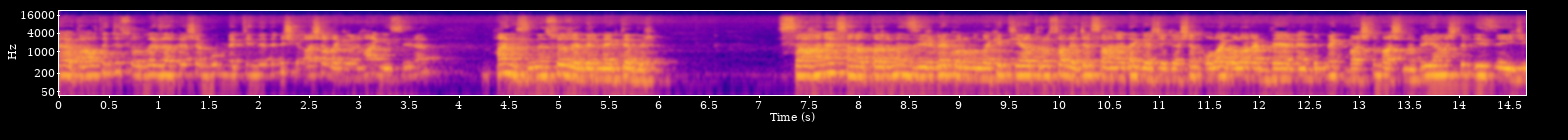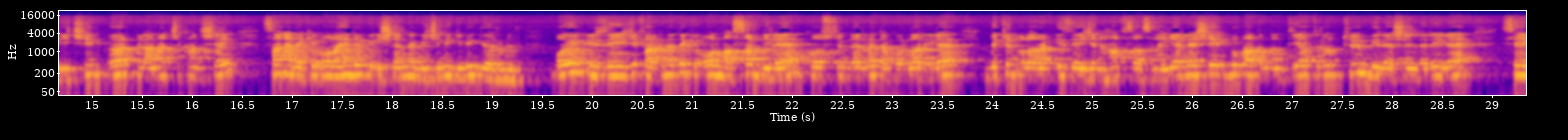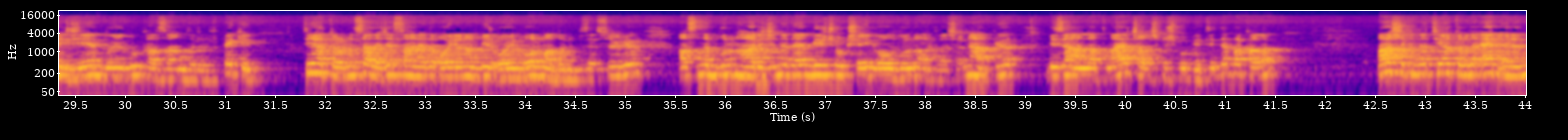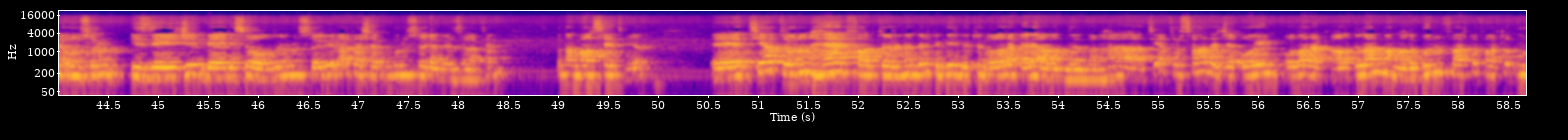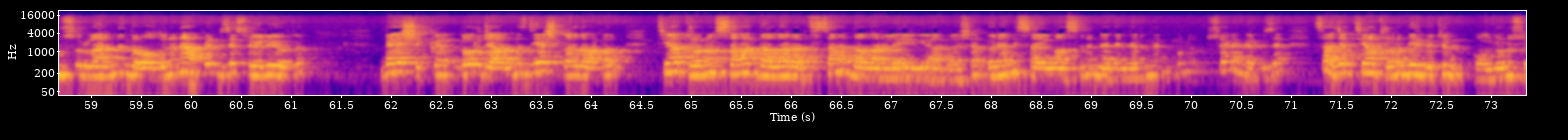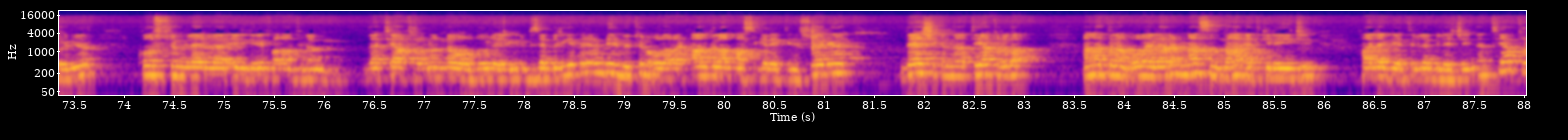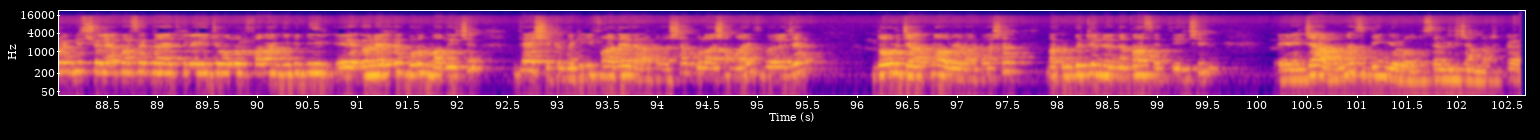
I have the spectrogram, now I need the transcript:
Evet 6. sorudayız arkadaşlar. Bu metinde demiş ki aşağıdakilerin hangisine hangisinden söz edilmektedir? Sahne sanatlarının zirve konumundaki tiyatro sadece sahnede gerçekleşen olay olarak değerlendirmek başlı başına bir yanlıştır. İzleyici için ön plana çıkan şey sahnedeki olayın dökü işlenme biçimi gibi görünür. Oyun izleyici farkındadır ki olmazsa bile kostümler ve dekorlar ile bütün olarak izleyicinin hafızasına yerleşir. Bu bakımdan tiyatro tüm bileşenleriyle seyirciye duygu kazandırır. Peki tiyatronun sadece sahnede oynanan bir oyun olmadığını bize söylüyor. Aslında bunun haricinde de birçok şeyin olduğunu arkadaşlar ne yapıyor? Bize anlatmaya çalışmış bu metinde. Bakalım. A şıkkında tiyatroda en önemli unsurun izleyici beğenisi olduğunu söylüyor. Arkadaşlar bunu söylemiyor zaten. Bundan bahsetmiyor. E, tiyatronun her faktörünün diyor ki bir bütün olarak ele alındığından. Ha, tiyatro sadece oyun olarak algılanmamalı. Bunun farklı farklı unsurlarının da olduğunu ne yapıyor? Bize söylüyordu. B şıkkı doğru cevabımız. Diğer şıklara da bakalım. Tiyatronun sanat dalları, sanat dallarıyla ilgili arkadaşlar önemli sayılmasının nedenlerinden bunu söylemiyor bize. Sadece tiyatronun bir bütün olduğunu söylüyor. Kostümlerle ilgili falan filan ve tiyatronun ne olduğu ile ilgili bize bilgi veriyor. Bir bütün olarak algılanması gerektiğini söylüyor. D şıkkında tiyatroda anlatılan olayların nasıl daha etkileyici hale getirilebileceğinden. Tiyatroyu biz şöyle yaparsak daha etkileyici olur falan gibi bir e, öneride bulunmadığı için D şıkkındaki ifadeye de arkadaşlar ulaşamayız. Böylece doğru cevap ne oluyor arkadaşlar? Bakın bütünlüğünden bahsettiği için e, cevabımız Bingöl oldu sevgili canlar. Evet.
